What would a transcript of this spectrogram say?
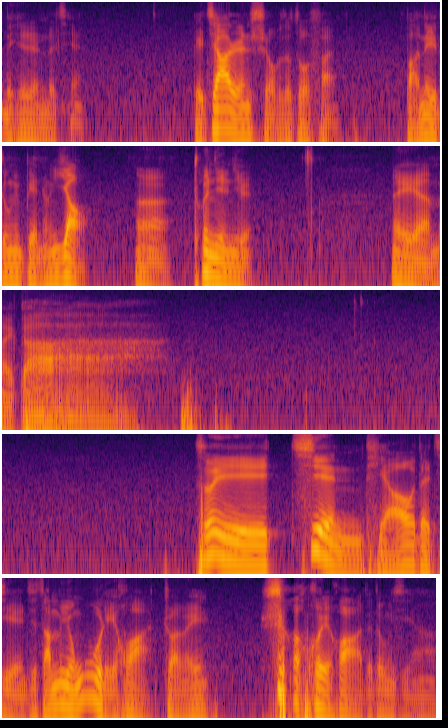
那些人的钱，给家人舍不得做饭，把那东西变成药，嗯，吞进去。哎呀，My God！所以线条的剪辑，咱们用物理化转为社会化的东西啊。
